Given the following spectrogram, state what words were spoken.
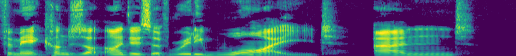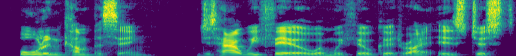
for me, it conjures up ideas of really wide and all encompassing, which is how we feel when we feel good, right? Is just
